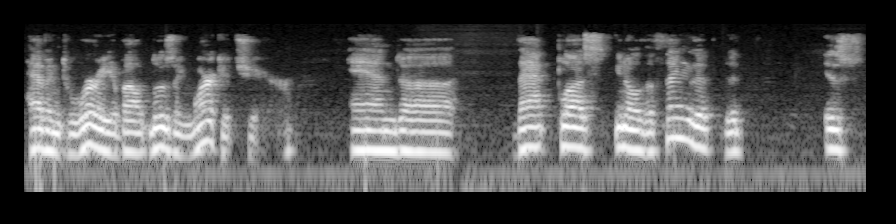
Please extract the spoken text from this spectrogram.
having to worry about losing market share. And uh, that plus, you know, the thing that, that is,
